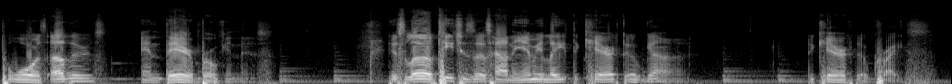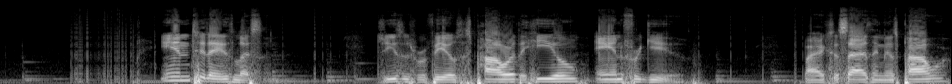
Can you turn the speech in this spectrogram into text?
towards others and their brokenness. His love teaches us how to emulate the character of God, the character of Christ. In today's lesson, Jesus reveals his power to heal and forgive. By exercising this power,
